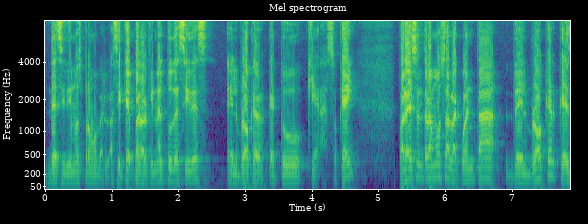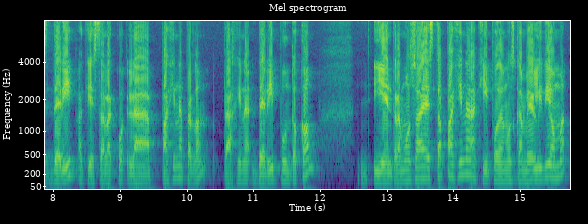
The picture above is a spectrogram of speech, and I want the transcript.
decidimos promoverlo. Así que, pero al final tú decides el broker que tú quieras, ¿ok? Para eso entramos a la cuenta del broker que es Derib. Aquí está la, la página, perdón, página derib.com. Y entramos a esta página. Aquí podemos cambiar el idioma.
